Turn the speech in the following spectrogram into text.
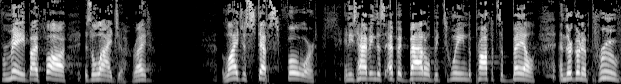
for me, by far, is Elijah, right? Elijah steps forward and he's having this epic battle between the prophets of Baal and they're going to prove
